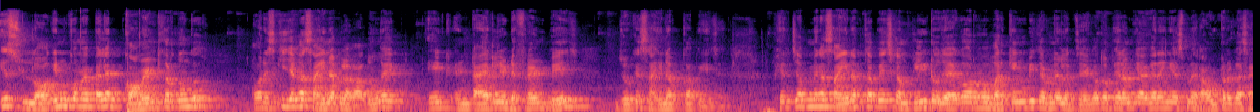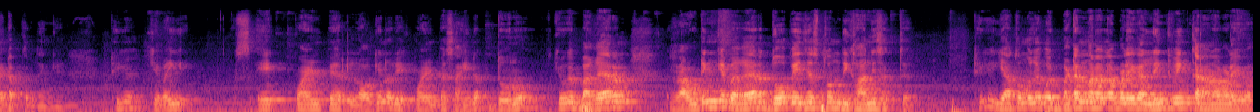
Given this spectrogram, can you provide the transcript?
इस लॉगिन को मैं पहले कमेंट कर दूँगा और इसकी जगह साइनअप लगा दूँगा। एक एक एंटायरली डिफरेंट पेज जो कि साइनअप का पेज है। फिर जब मेरा साइनअप का पेज कंप्लीट हो जाएगा और वो वर्किंग भी करने लग जाएगा तो फिर हम क्या करेंगे? इसमें राउटर का सेटअप कर देंगे। ठीक है? कि भाई एक पॉइंट पे लॉगिन और एक पॉइंट पे साइनअप दोनों, क्योंकि बगैर राउटिंग के बगैर दो पेजेस तो हम दिखा नहीं सकते। ठीक है? या तो मुझे कोई बटन बनाना पड़ेगा लिंक विंक कराना पड़ेगा,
